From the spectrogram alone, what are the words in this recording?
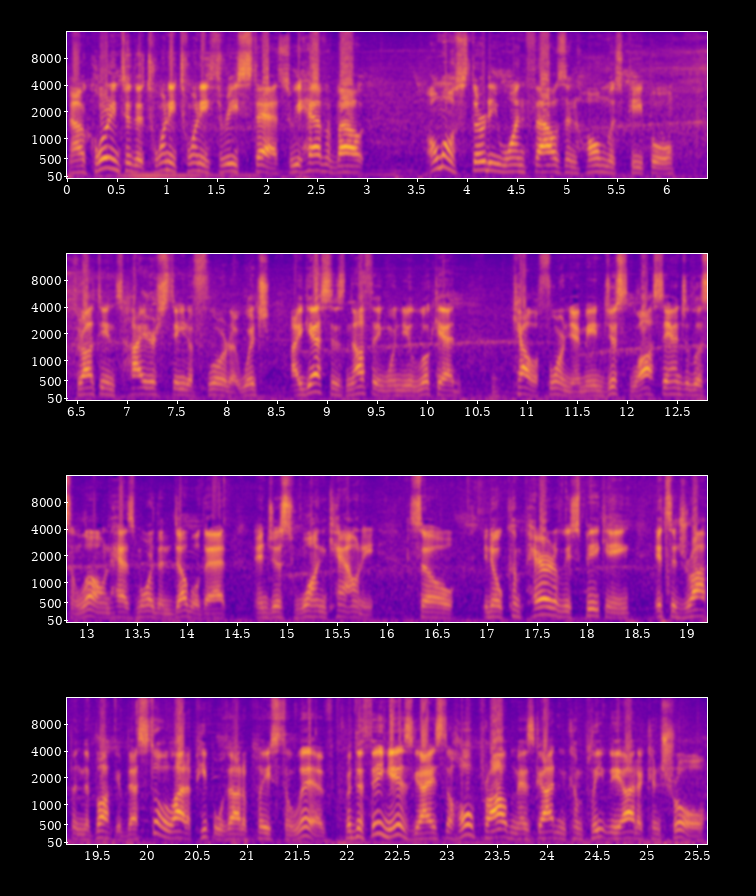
Now according to the 2023 stats, we have about almost 31,000 homeless people throughout the entire state of Florida, which I guess is nothing when you look at California. I mean, just Los Angeles alone has more than double that in just one county. So, you know, comparatively speaking, it's a drop in the bucket. That's still a lot of people without a place to live. But the thing is, guys, the whole problem has gotten completely out of control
